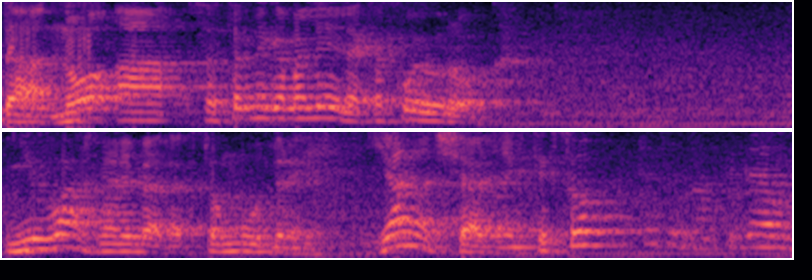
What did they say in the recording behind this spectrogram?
Да, но а со стороны Гамалеля какой урок? Неважно, ребята, кто мудрый. Я начальник, ты кто? Ты говно.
